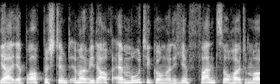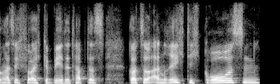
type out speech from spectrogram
ja, ihr braucht bestimmt immer wieder auch Ermutigung. Und ich empfand so heute Morgen, als ich für euch gebetet habe, dass Gott so einen richtig großen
